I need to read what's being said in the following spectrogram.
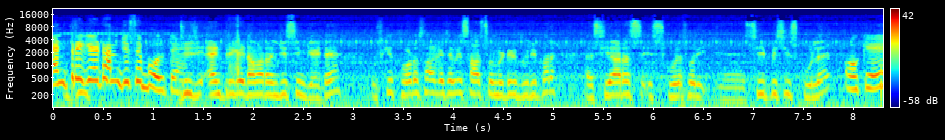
एंट्री गेट हम जिसे बोलते हैं। जी जी एंट्री गेट हमारा रंजीत सिंह गेट है। उसके थोड़ा सा आगे चलिए सात सौ मीटर की दूरी पर सी आर एस स्कूल है सॉरी सीपीसी स्कूल है। ओके।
